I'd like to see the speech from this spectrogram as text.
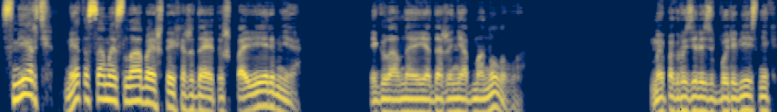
«Смерть — это самое слабое, что их ожидает, уж поверь мне. И главное, я даже не обманул его. Мы погрузились в буревестник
